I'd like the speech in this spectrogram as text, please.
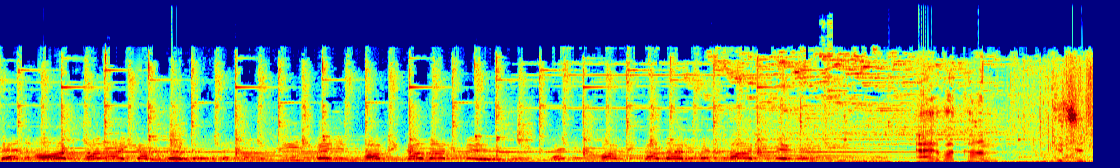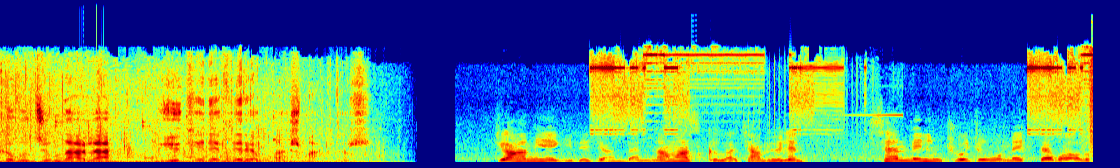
Ben ağır sanayi yaptım. Siz benim fabrikalarımı, benim fabrikalarımı tarif edin. Erbakan, küçük kıvılcımlarla büyük hedeflere ulaşmaktır. Camiye gideceğim ben namaz kılacağım öyle mi? Sen benim çocuğumu mektebe alıp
